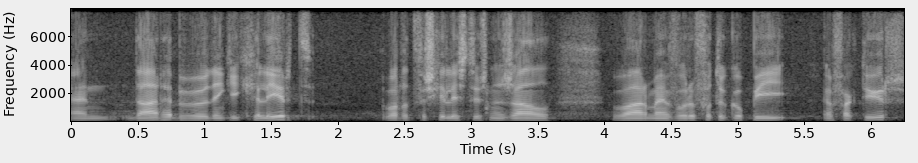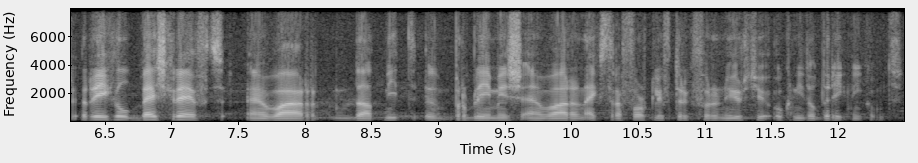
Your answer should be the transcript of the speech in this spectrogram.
En daar hebben we denk ik geleerd wat het verschil is tussen een zaal waar men voor een fotocopie een factuurregel bijschrijft en waar dat niet een probleem is en waar een extra forklift truck voor een uurtje ook niet op de rekening komt.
